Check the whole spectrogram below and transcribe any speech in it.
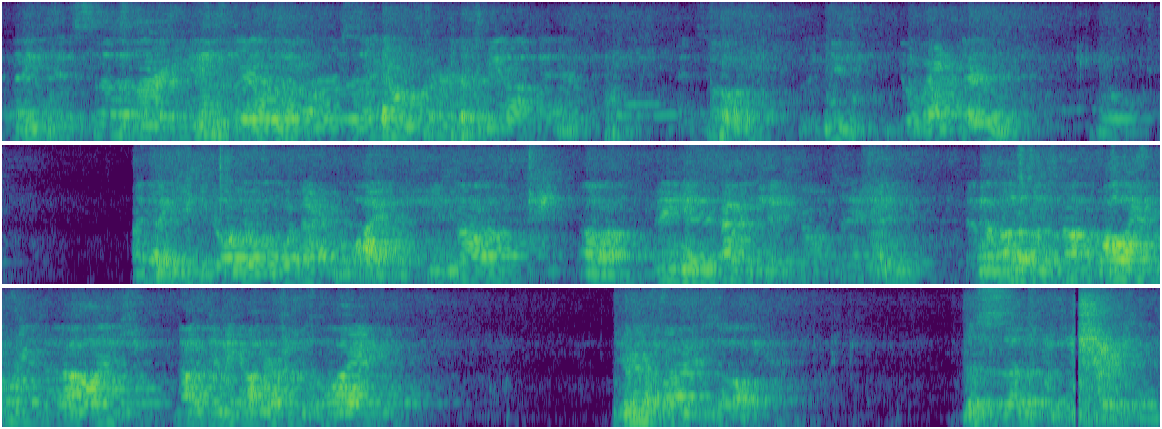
And then it says there, he ends there with that verse, that your prayers be not hindered. And so, we need to go back there I think you could go all the way back to the wife. If she's not, uh, being in, having a change conversation, and the husband's not dwelling according to knowledge, not giving honor to his wife, you're gonna find yourself, this says with hindered.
